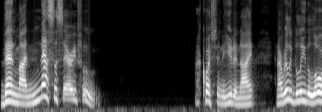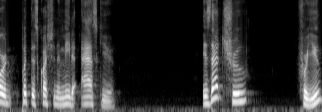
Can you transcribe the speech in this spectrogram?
than my necessary food. My question to you tonight, and I really believe the Lord put this question in me to ask you is that true for you?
